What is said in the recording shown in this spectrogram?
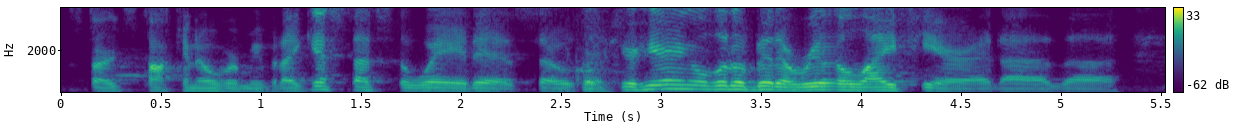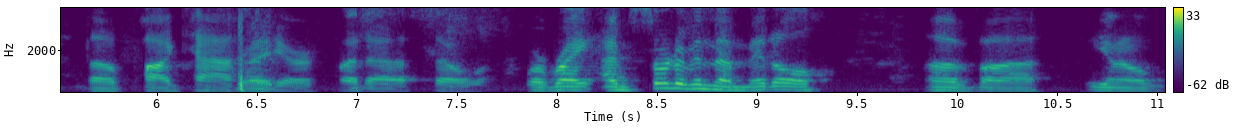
starts talking over me. But I guess that's the way it is. So you're hearing a little bit of real life here at uh, the the podcast right. here. But uh, so we're right. I'm sort of in the middle of uh, you know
